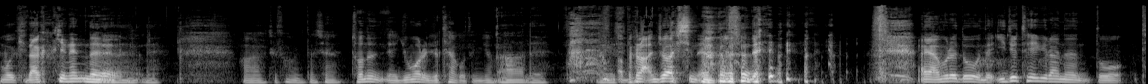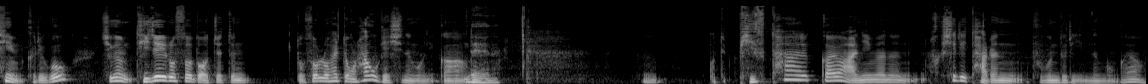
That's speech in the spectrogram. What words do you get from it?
뭐 이렇게 나가긴 했는데 네, 네, 네. 아 죄송합니다. 제가 저는 네, 유머를 이렇게 하거든요. 아, 네. 아. 별로 안 좋아하시네요. 네. 아니, 아무래도 근데 이디오 테이프라는 또 팀 그리고 지금 DJ로서도 어쨌든 또 솔로 활동을 하고 계시는 거니까 네, 네. 어떻게 비슷할까요? 아니면은 확실히 다른 부분들이 있는 건가요?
